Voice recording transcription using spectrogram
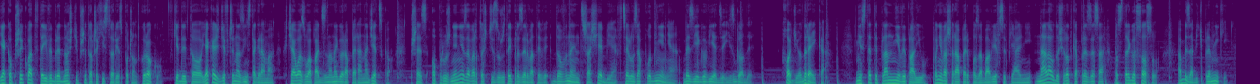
Jako przykład tej wybredności przytoczę historię z początku roku, kiedy to jakaś dziewczyna z Instagrama chciała złapać znanego rapera na dziecko przez opróżnienie zawartości zużytej prezerwatywy do wnętrza siebie w celu zapłodnienia bez jego wiedzy i zgody. Chodzi o Drake'a. Niestety plan nie wypalił, ponieważ raper po zabawie w sypialni nalał do środka prezesa ostrego sosu, aby zabić plemniki –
